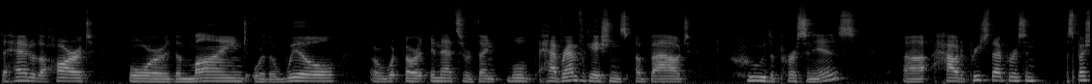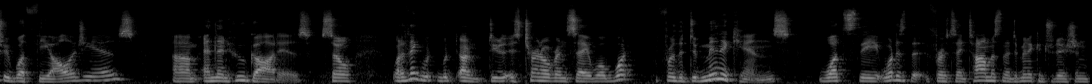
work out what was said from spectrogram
the head or the heart, or the mind or the will, or or in that sort of thing, will have ramifications about who the person is, uh, how to preach to that person, especially what theology is, um, and then who God is. So, what I think would, would do is turn over and say, well, what for the Dominicans, what's the what is the for St. Thomas and the Dominican tradition?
